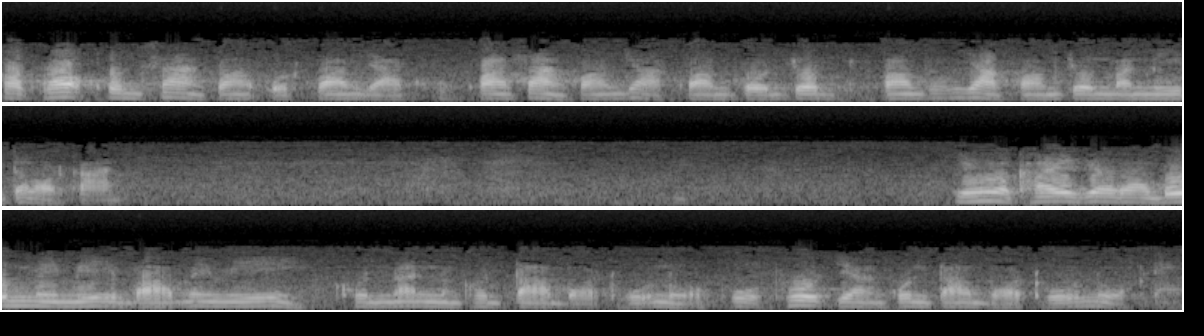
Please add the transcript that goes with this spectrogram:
ก็เพราะคนสร้างความอดความอยากความสร้างความยากความจนจน ความทุกข์ยากความจนมันมีตลอดการยิ่งว่าใครจะว่าบุญไม่มีบาปไม่มี คนนั้นมันคนตาบอดหูหนวกพูดพูดอย่างคนตาบอดหูหนวกเนี่ย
